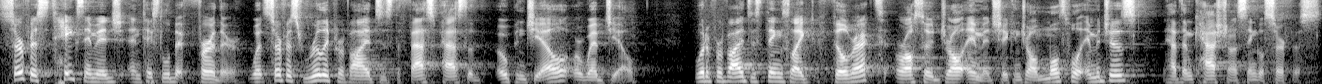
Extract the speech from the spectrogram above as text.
Surface takes image and takes a little bit further. What Surface really provides is the fast pass of OpenGL or WebGL. What it provides is things like FillRect or also draw image. It can draw multiple images and have them cached on a single surface.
